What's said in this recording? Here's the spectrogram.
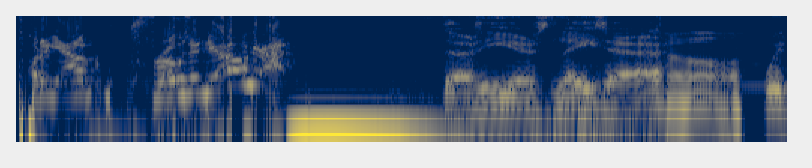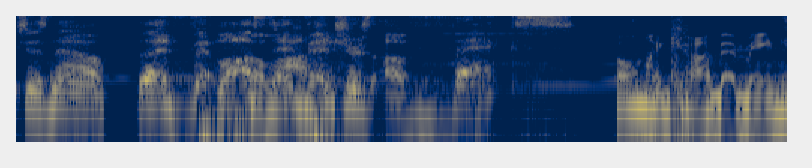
putting out frozen yogurt. 30 years later, Oh. which is now the Adve- Lost The Adventures of Vex. Oh my god, that main What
